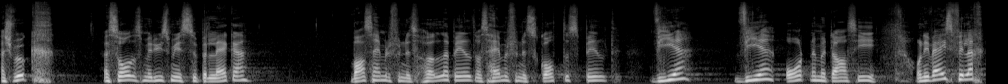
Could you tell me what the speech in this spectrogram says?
Es ist wirklich so, dass wir uns überlegen müssen, was haben wir für ein Höllenbild, was haben wir für ein Gottesbild, wie wie ordnen wir das ein? Und ich weiss, vielleicht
